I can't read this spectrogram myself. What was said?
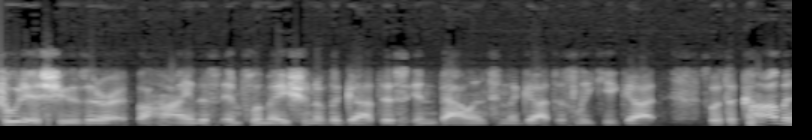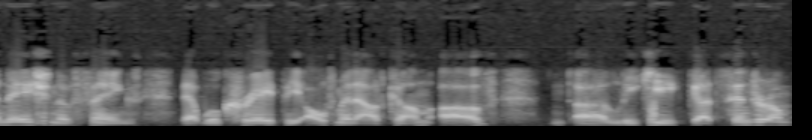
food issues that are behind this inflammation of the gut, this imbalance in the gut, this leaky gut. So it's a combination of things that will create the ultimate outcome of uh, leaky gut syndrome,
